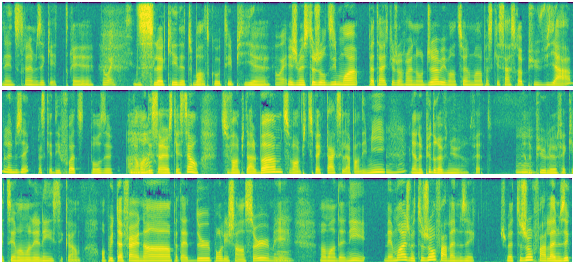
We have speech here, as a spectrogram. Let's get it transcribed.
l'industrie de la musique est très disloquée de tout bord de côté. Puis euh, je me suis toujours dit, moi, peut-être que je vais faire un autre job éventuellement parce que ça sera plus viable, la musique, parce que des fois, tu te poses vraiment des sérieuses questions. Tu vends plus d'albums, tu vends plus de spectacles, c'est la pandémie. Mm-hmm. Il y en a plus de revenus, en fait. Il n'y en a mm. plus, là. Fait que, tu sais, à un moment donné, c'est comme... On peut te faire un an, peut-être deux pour les chanceux, mais mm. à un moment donné... Mais moi, je vais toujours faire de la musique. Je vais toujours faire de la musique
